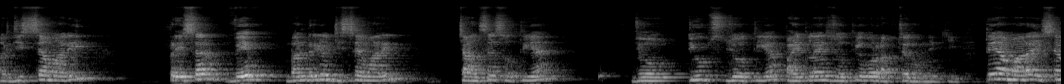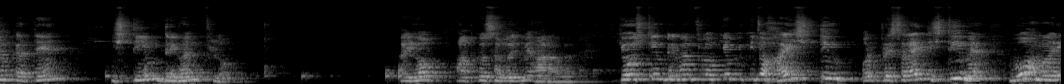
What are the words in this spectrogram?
और जिससे हमारी प्रेशर वेव बन रही है जिससे हमारी चांसेस होती है, जो ट्यूब्स जो होती है पाइपलाइंस जो होती है, वो रप्चर होने की। तो ये हमारा इसे हम कहते हैं steam driven flow I hope आपको समझ में आ रहा होगा। क्यों स्टीम ड्रिवन फ्लो क्यों? क्योंकि जो हाई स्टीम और प्रेशराइज स्टीम है, वो हमारी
